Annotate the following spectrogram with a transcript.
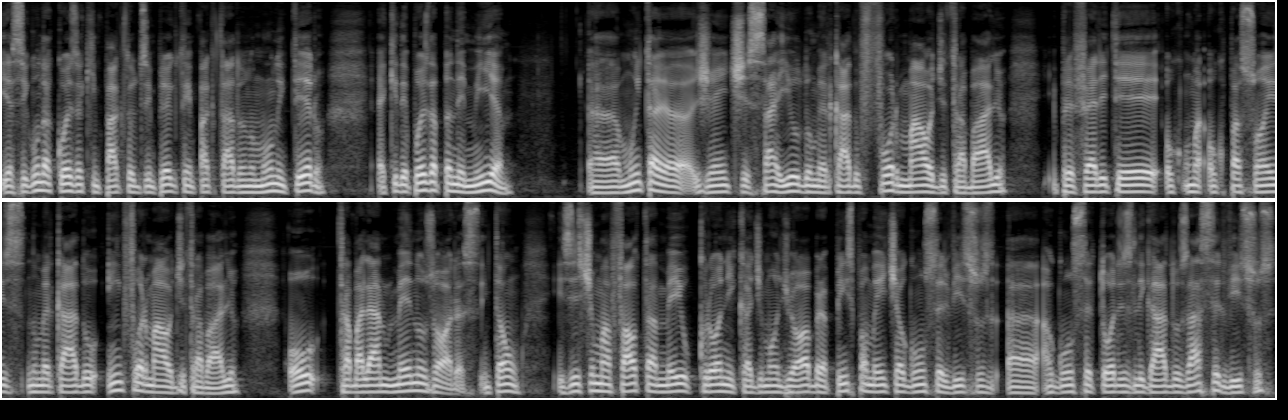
E a segunda coisa que impacta o desemprego, tem impactado no mundo inteiro, é que depois da pandemia, uh, muita gente saiu do mercado formal de trabalho e prefere ter ocupações no mercado informal de trabalho ou trabalhar menos horas. Então, existe uma falta meio crônica de mão de obra, principalmente alguns serviços, uh, alguns setores ligados a serviços.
